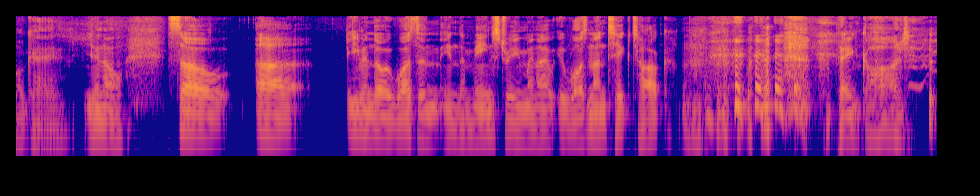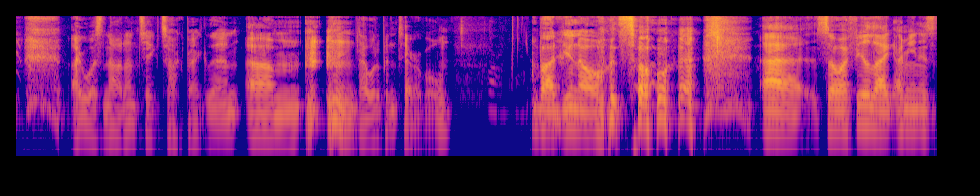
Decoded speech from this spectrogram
okay, you know. So, uh, even though it wasn't in the mainstream and I, it wasn't on TikTok, thank God, I was not on TikTok back then. Um, that would have been terrible. But you know, so uh, so I feel like I mean it's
